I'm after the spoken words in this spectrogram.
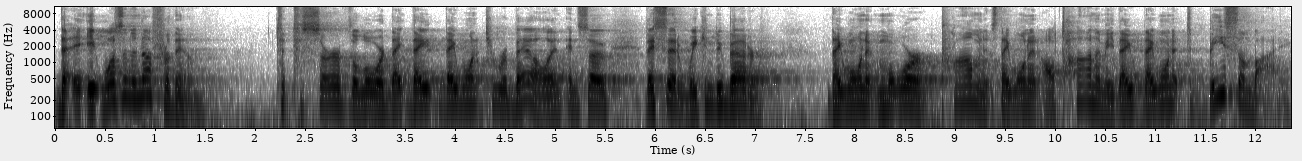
That it wasn't enough for them to, to serve the Lord, they, they, they wanted to rebel. And, and so they said, We can do better. They wanted more prominence, they wanted autonomy, they, they wanted to be somebody.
